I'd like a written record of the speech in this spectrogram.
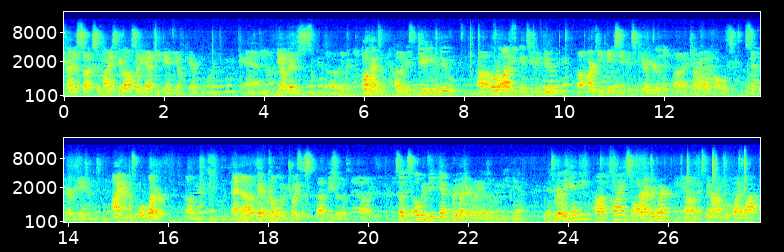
kind of sucks in MySQL, so if you got a VPN, you don't care anymore. And, you know, there's uh, all kinds of other reasons. You can even do, uh, over a lot of VPNs, you can do uh, RTP, so you can secure your uh, telephone calls, SIP verifications, IMs, wh- whatever. Um, and uh, we have a couple different choices. Uh, these are the, uh, so this OpenVPN, pretty much everybody knows OpenVPN. It's really handy. Clients are everywhere. Um, it's been around for quite a while.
